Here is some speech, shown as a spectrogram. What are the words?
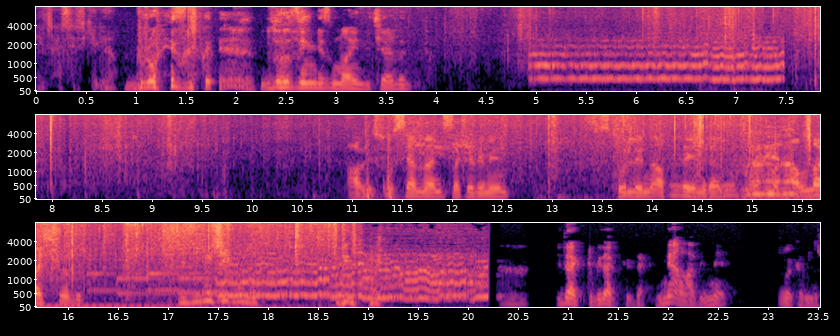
Güzel ses geliyor. Bro is losing his mind içeride. Abi Sosyal Mühendis Akademi'nin storylerini attı Emirhan. Allah, Allah aşkına dur. Gizli geçit bulduk. Bir dakika bir dakika bir dakika. Ne abi ne? Dur bakalım dur.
